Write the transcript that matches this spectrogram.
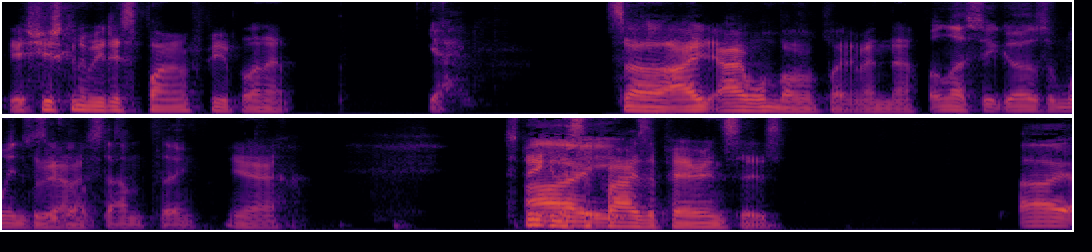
it's just going to be disappointing for people in it. Yeah. So I, I won't bother putting him in there. Unless he goes and wins the goddamn thing. Yeah. Speaking of surprise appearances, I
